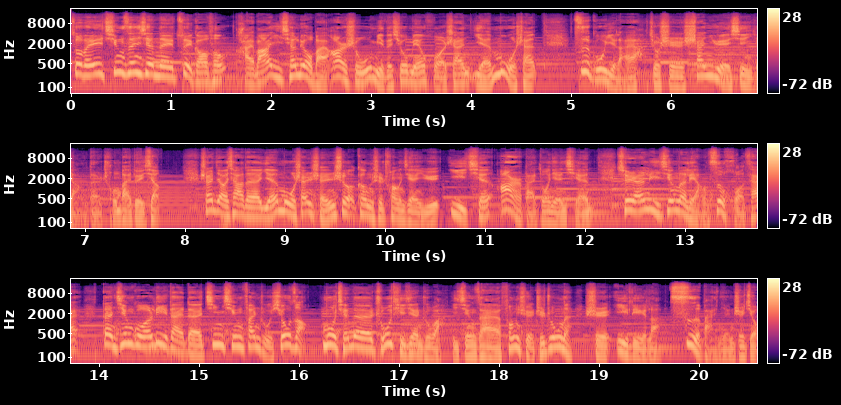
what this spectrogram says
作为青森县内最高峰、海拔一千六百二十五米的休眠火山岩木山，自古以来啊就是山岳信仰的崇拜对象。山脚下的岩木山神社更是创建于一千二百多年前。虽然历经了两次火灾，但经过历代的金青藩主修造，目前的主体建筑啊已经在风雪之中呢是屹立了四百年之久。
